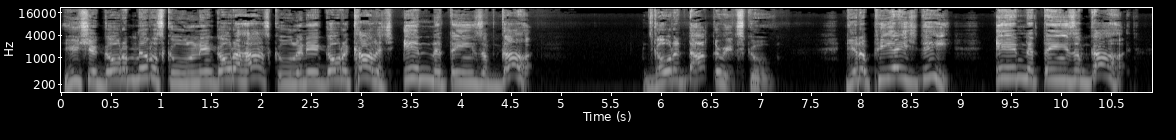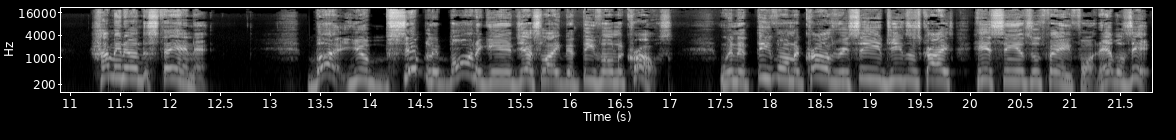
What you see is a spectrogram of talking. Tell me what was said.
You should go to middle school and then go to high school and then go to college in the things of God. Go to doctorate school. Get a PhD in the things of God. How many understand that? But you're simply born again just like the thief on the cross. When the thief on the cross received Jesus Christ, his sins was paid for. That was it.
